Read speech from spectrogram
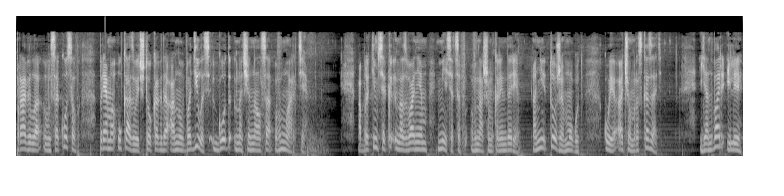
правило высокосов прямо указывает, что когда оно вводилось, год начинался в марте. Обратимся к названиям месяцев в нашем календаре. Они тоже могут кое о чем рассказать. Январь или,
